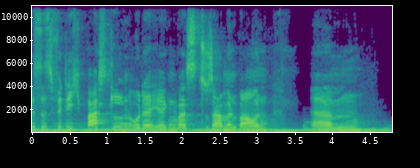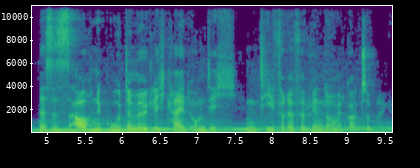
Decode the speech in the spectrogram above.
ist es für dich basteln oder irgendwas zusammenbauen? Ähm, das ist auch eine gute Möglichkeit, um dich in tiefere Verbindung mit Gott zu bringen.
